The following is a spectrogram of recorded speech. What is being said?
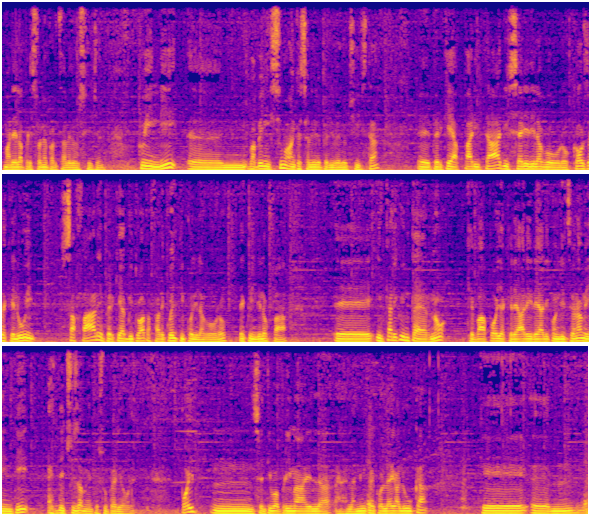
ma della pressione parziale d'ossigeno. Quindi ehm, va benissimo anche salire per il velocista, eh, perché a parità di serie di lavoro, cosa che lui sa fare perché è abituato a fare quel tipo di lavoro e quindi lo fa, eh, il carico interno, che va poi a creare i reali condizionamenti, è decisamente superiore. Poi mh, sentivo prima il- l'amico e collega Luca che ehm,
